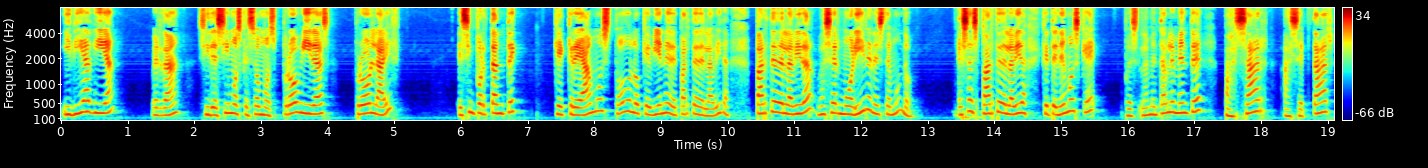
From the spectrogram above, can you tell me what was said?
y día a día, ¿verdad? si decimos que somos pro vidas, pro life, es importante que creamos todo lo que viene de parte de la vida. Parte de la vida va a ser morir en este mundo. Esa es parte de la vida que tenemos que, pues lamentablemente, pasar, aceptar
